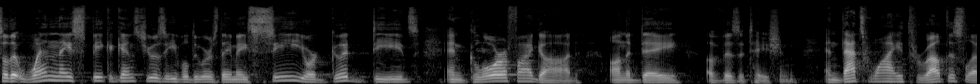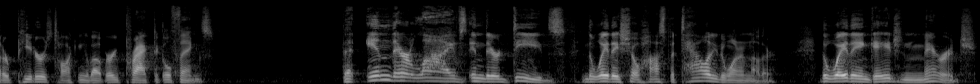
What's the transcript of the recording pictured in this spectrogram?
so that when they speak against you as evildoers, they may see your good deeds and glorify God on the day of visitation. And that's why throughout this letter, Peter is talking about very practical things. That in their lives, in their deeds, in the way they show hospitality to one another, the way they engage in marriage,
